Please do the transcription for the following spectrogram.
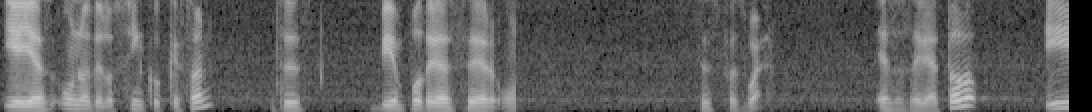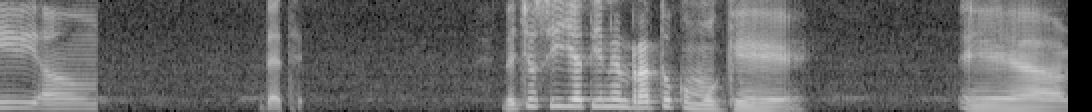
y ella es uno de los cinco que son. Entonces, bien podría ser un. Entonces, pues bueno, eso sería todo. Y, um, that's it. De hecho, sí, ya tienen rato como que eh,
